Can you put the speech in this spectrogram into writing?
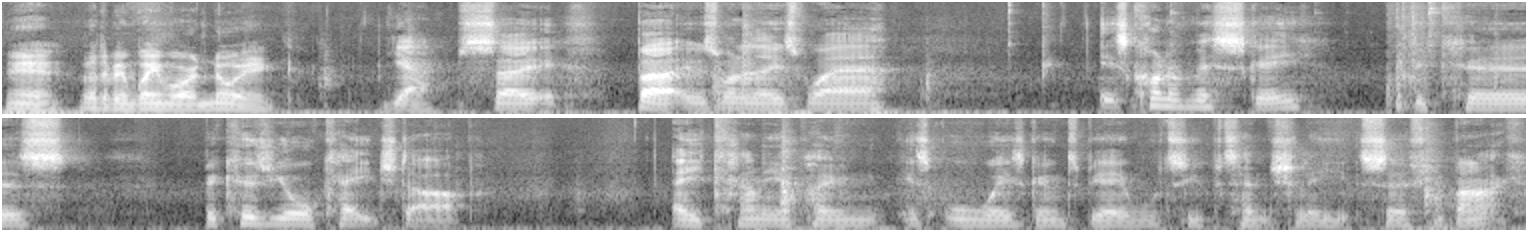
yeah. That'd have been way more annoying. Yeah, so, but it was one of those where it's kind of risky because because you're caged up, a canny opponent is always going to be able to potentially surf you back.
